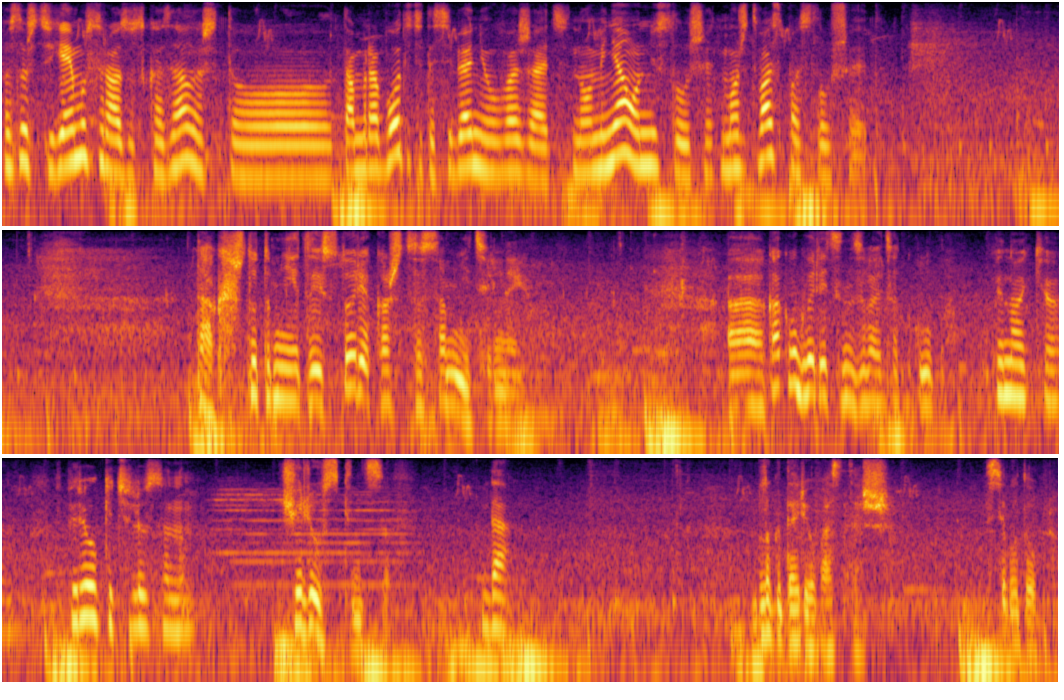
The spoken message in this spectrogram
Послушайте, я ему сразу сказала, что там работать – это себя не уважать. Но меня он не слушает. Может, вас послушает. Так, что-то мне эта история кажется сомнительной. А, как вы говорите, называется этот клуб? Пиноккио. В переулке Челюсином. Челюскинцев. Да. Благодарю вас, Даша. Всего доброго.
